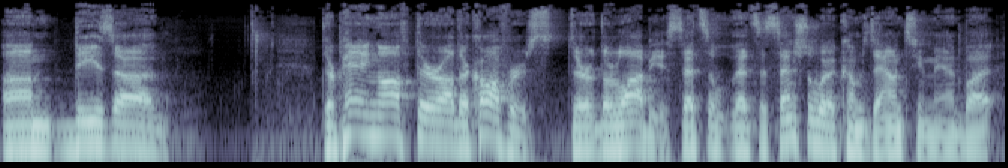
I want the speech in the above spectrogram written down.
Um, these uh, they're paying off their other coffers. They're, they're lobbyists. That's a, that's essentially what it comes down to, man. But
